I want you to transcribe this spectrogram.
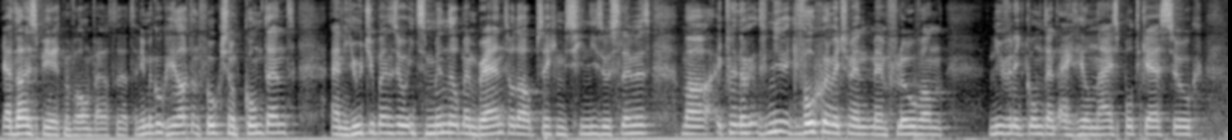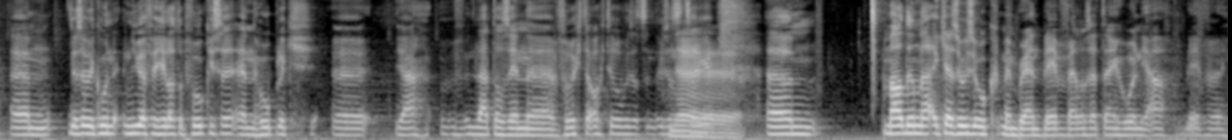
ja, dat inspireert me vooral om verder te zetten. Nu ben ik ook heel hard aan het focussen op content en YouTube en zo, iets minder op mijn brand, wat dat op zich misschien niet zo slim is. Maar ik, vind ik volg gewoon een beetje mijn, mijn flow van, nu vind ik content echt heel nice, podcasts ook. Ehm, dus daar wil ik gewoon nu even heel hard op focussen en hopelijk, eh, ja, laat al zijn eh, vruchten achter, hoe dat, hoe dat ze het Ja, zeggen. ja, ja. Ehm, maar daarna, ik ga sowieso ook mijn brand blijven verder zetten en gewoon ja, blijven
